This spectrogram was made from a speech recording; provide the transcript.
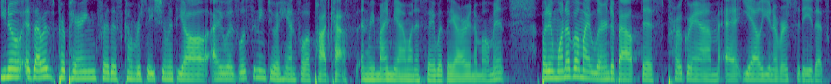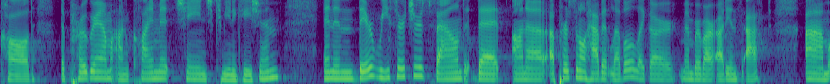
You know, as I was preparing for this conversation with y'all, I was listening to a handful of podcasts, and remind me, I want to say what they are in a moment. But in one of them, I learned about this program at Yale University that's called the Program on Climate Change Communication. And in their researchers found that on a, a, personal habit level, like our member of our audience asked, um,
